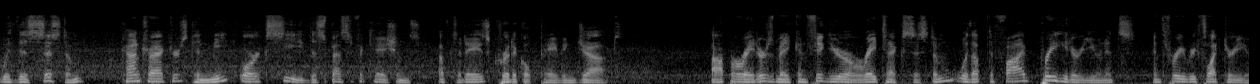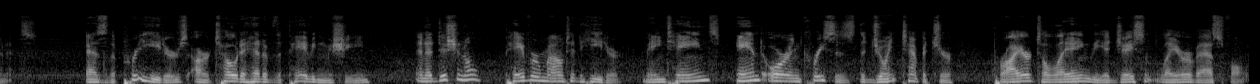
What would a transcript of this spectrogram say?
With this system, contractors can meet or exceed the specifications of today's critical paving jobs. Operators may configure a Ray-Tech system with up to five preheater units and three reflector units. As the preheaters are towed ahead of the paving machine, an additional paver-mounted heater maintains and or increases the joint temperature prior to laying the adjacent layer of asphalt.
